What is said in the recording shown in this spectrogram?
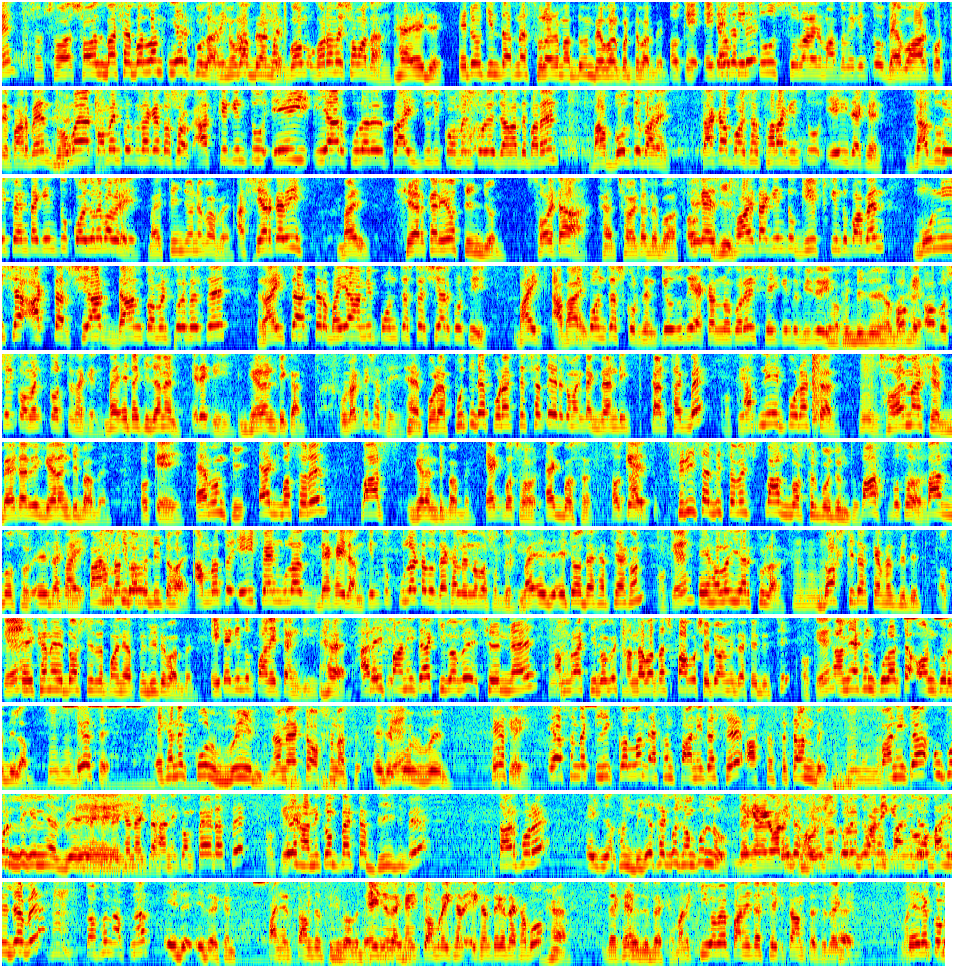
সহজ ভাষায় বললাম ইয়ার কুলার নোভা ব্র্যান্ডের গরমের সমাধান। হ্যাঁ এই যে এটাও কিন্তু আপনার সোলারের মাধ্যমে ব্যবহার করতে পারবেন। ওকে এটাও কিন্তু সোলারের মাধ্যমে কিন্তু ব্যবহার করতে পারবেন। হ্যাঁ। ধোমায়া কমেন্ট করতে থাকেন দর্শক আজকে কিন্তু এই এয়ার কুলারের প্রাইস যদি কমেন্ট করে জানাতে পারেন বা বলতে পারেন টাকা পয়সা ছাড়া কিন্তু এই দেখেন জাদুর এই ফ্যানটা কিন্তু কয়জনে পাবে? ভাই তিনজনে পাবে। আর শেয়ারকারী? ভাই শেয়ারকারীও তিনজন। ছয়টা? হ্যাঁ ছয়টা দেবো ওকে ছয়টা কিন্তু গিফট কিন্তু পাবেন। আক্তার শেয়ার ডান কমেন্টস করে ফেলছে। রাইসা আক্তার ভাইয়া আমি পঞ্চাশটা শেয়ার করছি। ভাই আপনি পঞ্চাশ করছেন কেউ যদি একান্ন করে সেই কিন্তু বিজয়ী হবে। বিজয়ী হবে, ওকে হ্যাঁ। অবশ্যই কমেন্ট করতে থাকেন। ভাই এটা কি জানেন? এটা কি? গ্যারান্টি কার্ড প্রোডাক্টের সাথে? হ্যাঁ পুরা প্রতিটা প্রোডাক্টের সাথে এরকম একটা গ্যারান্টি কার্ড থাকবে। আপনি এই প্রোডাক্টটার। ছয় মাসের ব্যাটারি গ্যারান্টি পাবেন। ওকে এবং কি এক বছরের পার্টস গ্যারান্টি পাবেন। এক বছর? এক বছর। Okay. ফ্রি সার্ভিস পাবেন পাঁচ বছর পর্যন্ত। পাঁচ বছর? পাঁচ বছর। এই দেখেন পানি কীভাবে দিতে হয়? আমরা তো এই ফ্যানগুলা দেখাইলাম কিন্তু কুলারটা তো দেখালেন না দর্শকদেরকে। ভাই এই যে এটাও দেখাচ্ছি এখন। ওকে এই হলো ইয়ার কুলার দশ লিটার ক্যাপাসিটির ওকে এইখানে দশ লিটার পানি আপনি দিতে পারবেন। এটা কিন্তু পানির ট্যাঙ্কি। হ্যাঁ আর এই পানিটা কীভাবে সে নেয় আমরা কীভাবে ঠান্ডা বাতাস পাবো সেটাও আমি দেখিয়ে দিচ্ছি। ওকে আমি এখন কুলারটা অন করে দিলাম। ঠিক আছে? এখানে কুল উইন নামে একটা অপশন আছে। এই যে কুল উইন ঠিক আছে? এই অপশনটা ক্লিক করলাম এখন পানিটা সে আস্তে আস্তে টানবে। পানিটা উপরের দিকে নিয়ে আসবে এই দেখেন এখানে একটা হানিকম প্যাড আছে। এই হানিকম প্যাডটা ভিজবে তারপরে এই যখন ভিজে থাকবে সম্পূর্ণ দেখেন একেবারে ঝরঝর করে পানি পানিটা বাইরে যাবে তখন আপনার এই যে এই দেখেন পানিটা টানতেছে কীভাবে এই যে দেখেন একটু আমরা এখানে এখান থেকে দেখাবো। হ্যাঁ। দেখেন এই যে দেখেন। মানে কীভাবে পানিটা সে টানতেছে দেখেন। মানে এরকম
